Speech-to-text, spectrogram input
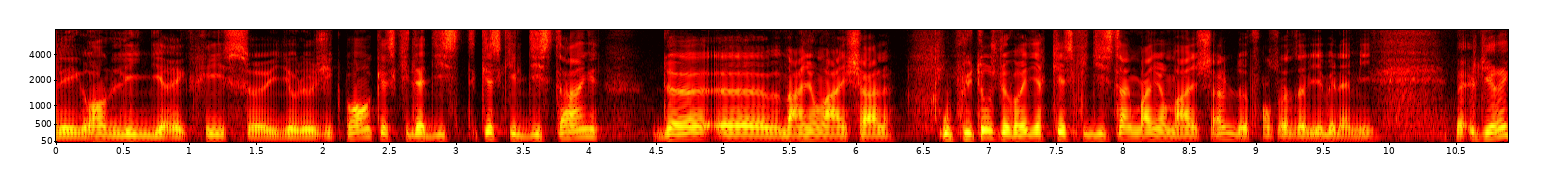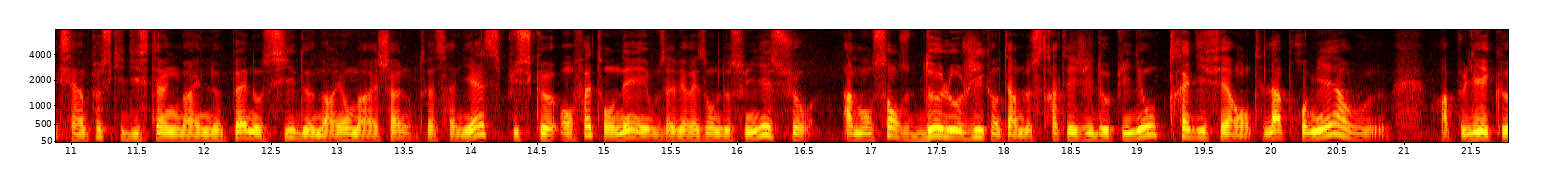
les grandes lignes directrices idéologiquement Qu'est-ce qu'il qu'est-ce qu'il distingue de Marion Maréchal? Ou plutôt, je devrais dire, qu'est-ce qui distingue Marion Maréchal de François-Xavier Bellamy? Je dirais que c'est un peu ce qui distingue Marine Le Pen aussi de Marion Maréchal, en sa nièce, puisque en fait on est, vous avez raison de le souligner, sur à mon sens, deux logiques en termes de stratégie d'opinion très différentes. La première, vous rappeliez que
